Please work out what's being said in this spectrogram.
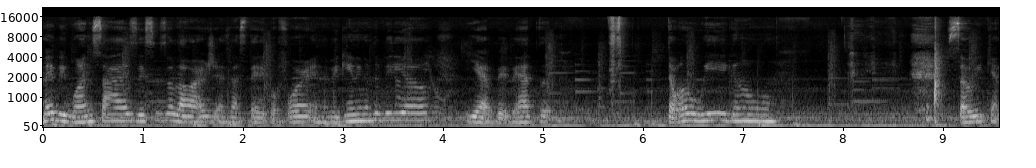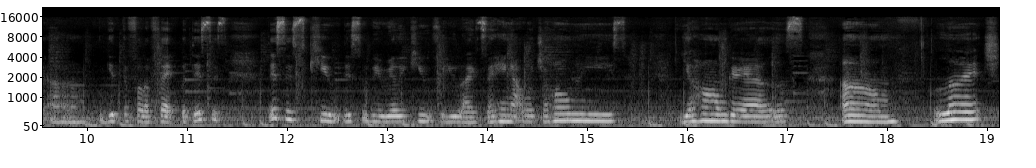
maybe one size. This is a large, as I stated before in the beginning of the video. Yeah, baby, I have to throw a wig on so we can um, get the full effect. But this is this is cute. This will be really cute for you, like to hang out with your homies, your homegirls, um, lunch.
